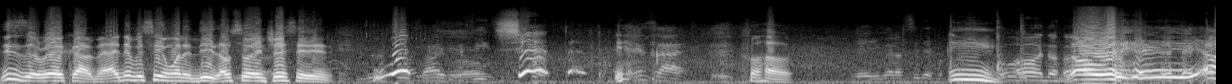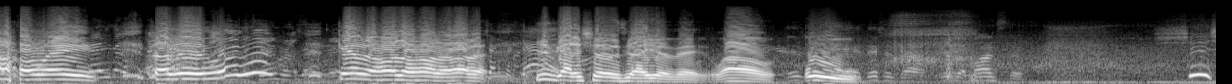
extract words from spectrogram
This is a rare car, man. I never seen one of these. I'm so interested in. it. What? Sorry, bro. Shit. Inside. Wow. Yeah, you gotta see the. Mm. Oh no. No way. Oh, wait. No, wait, what, what? Camera, hold on, hold on, hold on. He's got to show us right here, man. Wow. Ooh. This is a this is a monster. Shish,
